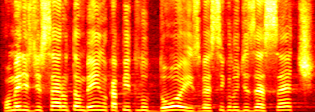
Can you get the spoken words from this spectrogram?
Como eles disseram também no capítulo 2, versículo 17:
